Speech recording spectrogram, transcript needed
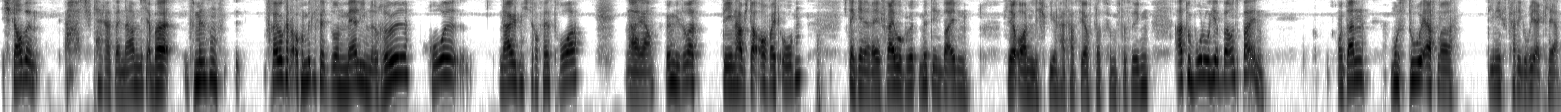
Ich glaube, ach, ich kenne gerade seinen Namen nicht, aber zumindestens Freiburg hat auch im Mittelfeld so einen Merlin Röhl, Rohl, nagelt mich drauf fest, Rohr, Naja. irgendwie sowas, den habe ich da auch weit oben. Ich denke generell, Freiburg wird mit den beiden sehr ordentlich spielen, halt hab sie auf Platz 5, deswegen Atubolo hier bei uns beiden. Und dann musst du erstmal die nächste Kategorie erklären.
